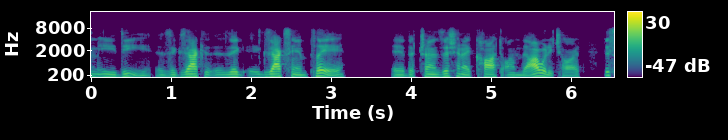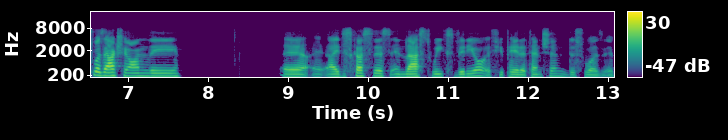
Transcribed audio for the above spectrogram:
MED, is exact the exact same play. Uh, the transition I caught on the hourly chart. This was actually on the. Uh, I discussed this in last week's video. If you paid attention, this was a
